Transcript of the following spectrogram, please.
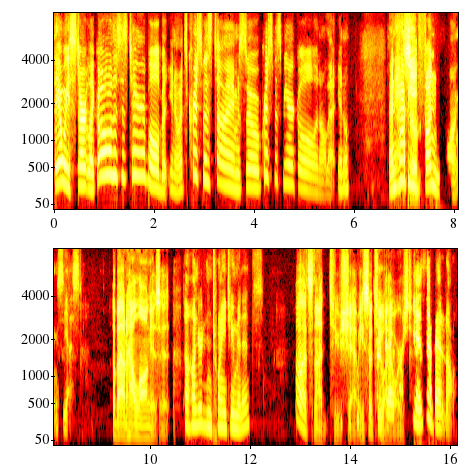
They always start like, "Oh, this is terrible," but you know it's Christmas time, so Christmas miracle and all that, you know, and happy So- fun songs. Yes, about how long is it? 122 minutes. Oh, that's not too shabby. So 2 hours. Yeah, it's not bad at all,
